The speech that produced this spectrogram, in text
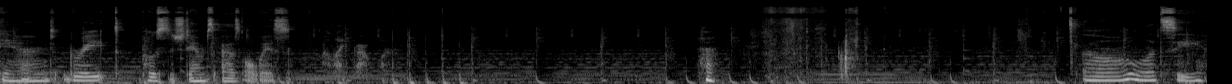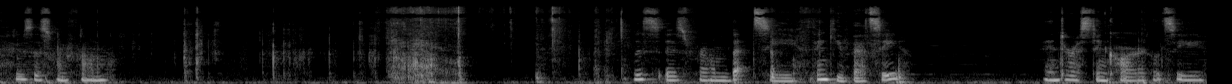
And great postage stamps as always. See. Who's this one from? This is from Betsy. Thank you, Betsy. Interesting card. Let's see.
